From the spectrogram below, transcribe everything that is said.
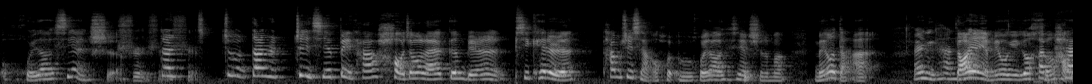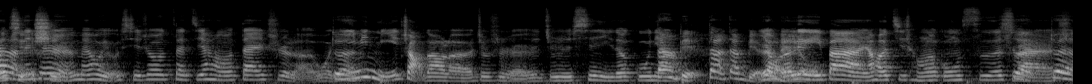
回到现实。是是。但是就但是这些被他号召来跟别人 PK 的人，他们是想回回到现实的吗？没有答案。哎，你看导演也没有一个很好的解释。那些人没有游戏之后，在街上都呆滞了。我因为你找到了，就是就是心仪的姑娘，但别但但别人有了另一半，然后继承了公司，是吧？对。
